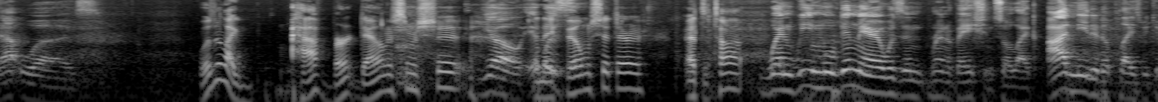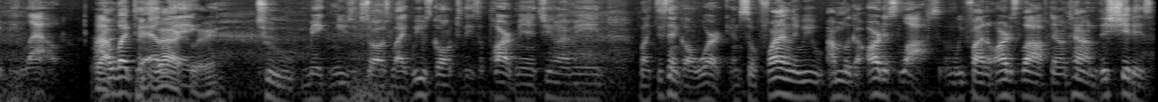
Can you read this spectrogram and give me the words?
That was Was it like half burnt down or some shit? yo. It and they was filmed shit there at the top. when we moved in there. It was in renovation, so like I needed a place we could be loud. Right. I went to exactly. LA to make music, so I was like, we was going to these apartments. You know what I mean? I'm like this ain't gonna work. And so finally, we I'm looking at artist lofts, and we find an artist loft downtown. This shit is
